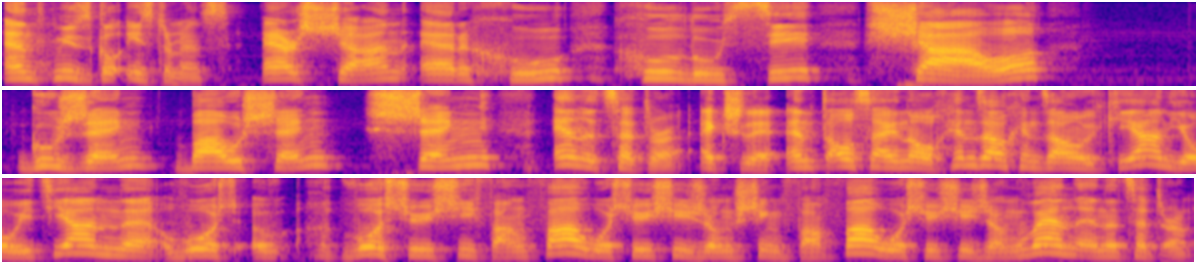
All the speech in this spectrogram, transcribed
and musical instruments. Er shan, er hu, hu hulusi, shao, Guzheng, Baosheng, Sheng, and etc. Actually, and also I know Henzhao, Henzhao, Qian, You Itian, Wo Shui Shi Fang Fa, Wo Shui Shi Zhong Xing Fang Fa, Wo Shui Shi Zhong Wen, and etc.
